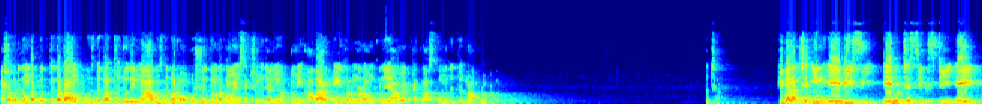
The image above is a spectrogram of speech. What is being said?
আশা করি তোমরা প্রত্যেকটা অঙ্ক বুঝতে পারছ। যদি না বুঝতে পারো, অবশ্যই তোমরা কমেন্ট সেকশনে জানিও। আমি আবার এই ধরনের অঙ্ক নিয়ে আরও একটা ক্লাস তোমাদের জন্য আপলোড করব। আচ্ছা কি বলা হচ্ছে in A B C A হচ্ছে sixty eight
